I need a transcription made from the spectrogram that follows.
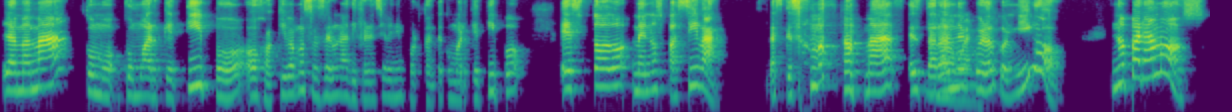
la mamá como, como arquetipo, ojo, aquí vamos a hacer una diferencia bien importante, como arquetipo, es todo menos pasiva. Las que somos mamás estarán No, de bueno. acuerdo conmigo. No paramos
